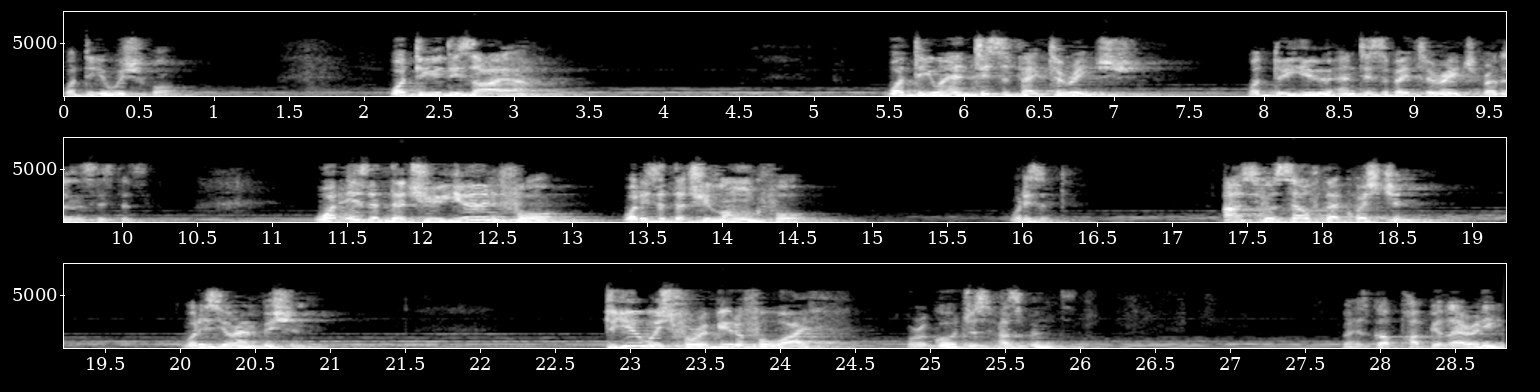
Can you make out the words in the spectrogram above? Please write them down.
What do you wish for? What do you desire? What do you anticipate to reach? What do you anticipate to reach, brothers and sisters? What is it that you yearn for? What is it that you long for? What is it? Ask yourself that question. What is your ambition? Do you wish for a beautiful wife or a gorgeous husband who has got popularity,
